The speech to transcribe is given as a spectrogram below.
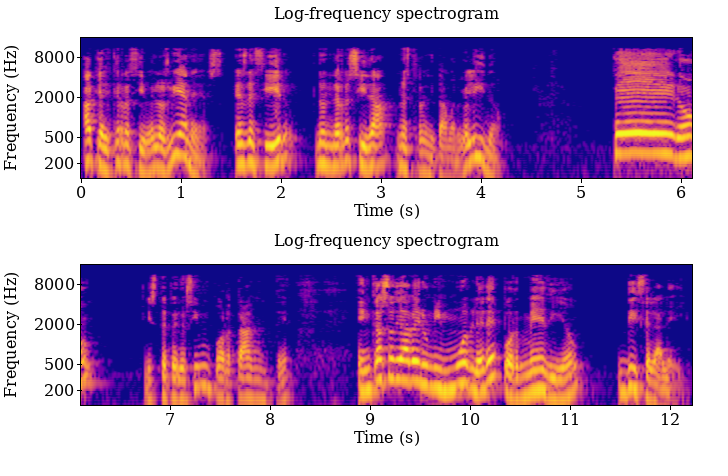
aquel que recibe los bienes, es decir, donde resida nuestra Anita Margelino. Pero, y este pero es importante, en caso de haber un inmueble de por medio, dice la ley,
